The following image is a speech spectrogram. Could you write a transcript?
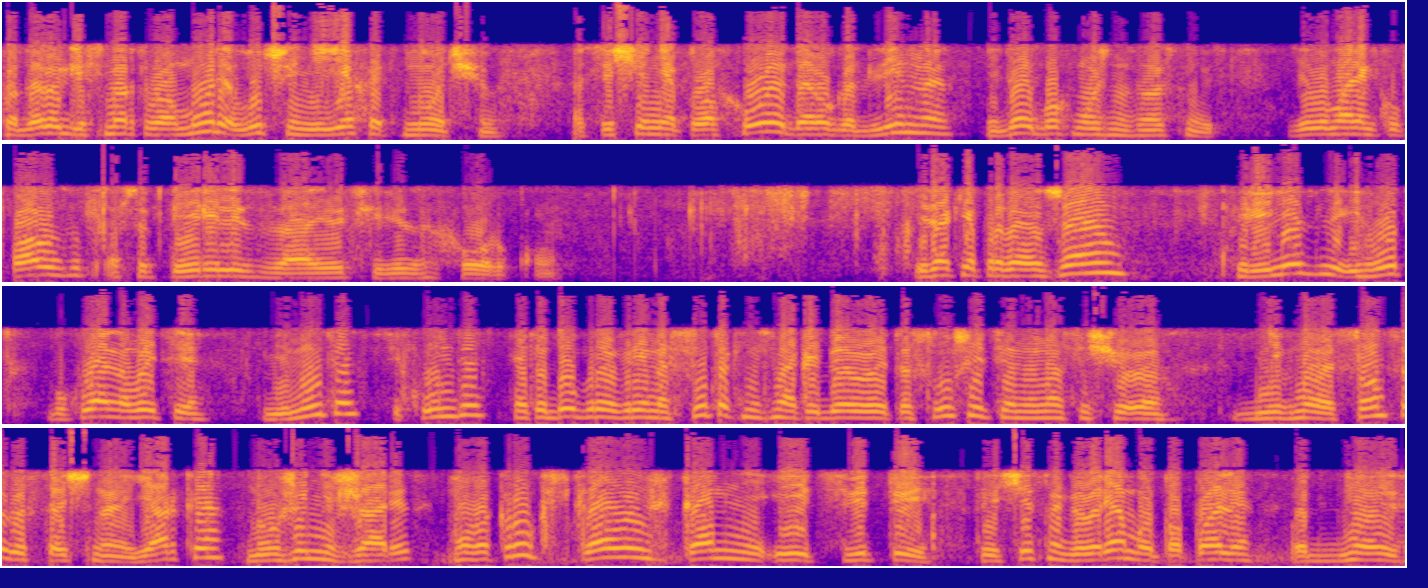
по дороге с Мертвого моря лучше не ехать ночью. Освещение плохое, дорога длинная, не дай бог можно заснуть. Делаю маленькую паузу, потому что перелезаю через горку. Итак, я продолжаю. Перелезли, и вот буквально в эти минуты, секунды, это доброе время суток, не знаю, когда вы это слушаете, но у нас еще дневное солнце достаточно яркое, но уже не жарит. А вокруг скалы, камни и цветы. То есть, честно говоря, мы попали в одно из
